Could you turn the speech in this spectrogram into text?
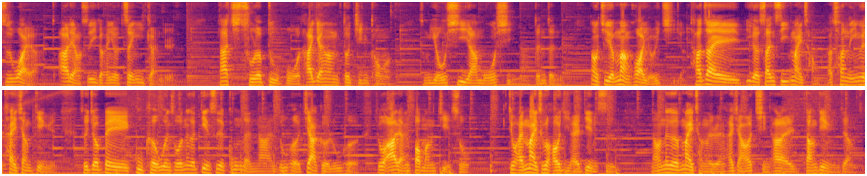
之外啊，阿良是一个很有正义感的人。他除了赌博，他样样都精通哦，什么游戏啊、模型啊等等的。那我记得漫画有一集啊，他在一个三 C 卖场，他穿的因为太像店员，所以就被顾客问说那个电视的功能啊如何，价格如何，结果阿良就帮忙解说，就还卖出了好几台电视，然后那个卖场的人还想要请他来当店员这样子，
